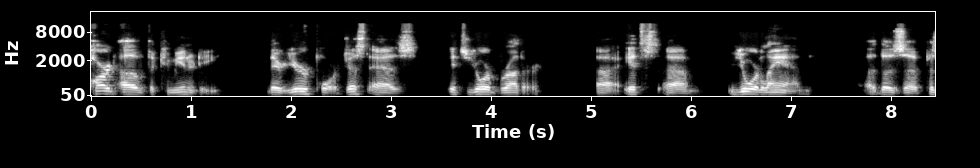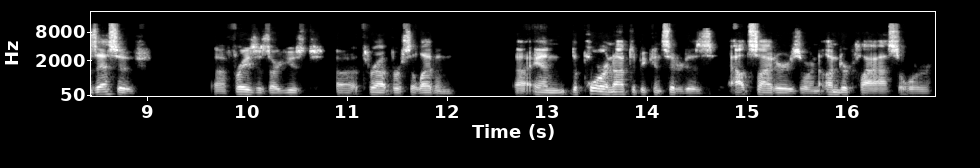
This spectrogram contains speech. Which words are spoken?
part of the community. They're your poor, just as it's your brother. Uh, it's um, your land. Uh, those uh, possessive uh, phrases are used uh, throughout verse 11. Uh, and the poor are not to be considered as outsiders or an underclass or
